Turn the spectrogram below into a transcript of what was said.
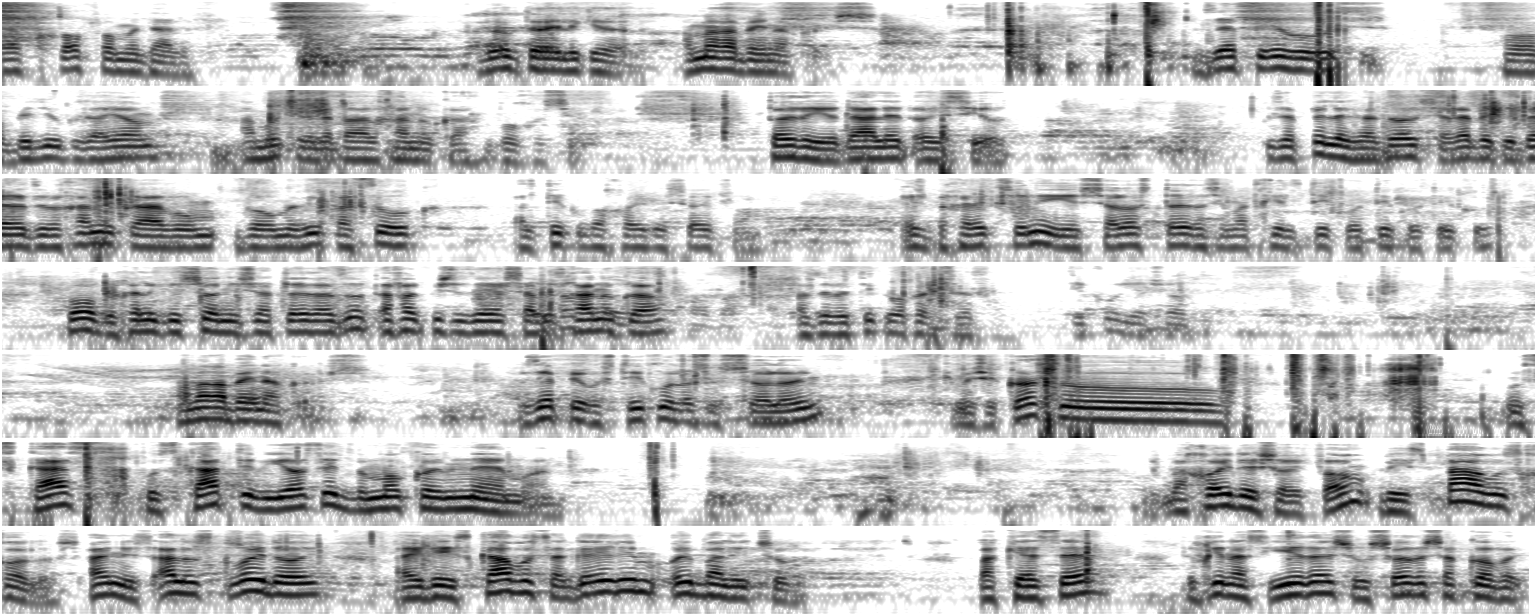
דף חוף עמוד א', דוקטור אלי קירל, אומר רבינו הקודש. זה פירוש, או בדיוק זה היום, עמוד שמדבר על חנוכה, ברוך השם. תוירי י"ד או יסיעות. זה פלא גדול שהרבי דיבר את זה בחנוכה והוא, והוא מביא פסוק על תיקו בחודש שויפר. יש בחלק שני, יש שלוש תוירה שמתחיל תיקו, תיקו, תיקו. פה בחלק ראשון יש התוירה הזאת, אף על פי שזה יהיה שבת חנוכה, אז זה בתיקו בחודש שויפר. תיקו יש. אמר רבינו הקודש. וזה פירוש תיקו לא של שולוים, כמו שכוסו מוסקס, פוסקתי ויוסד במוקוים נאמון. בחודש אויפו, באספרוס חודש, אין נסאלוס כבודוי, על ידי אסקרבוס הגרים אוי בעלי תשובה. בכסר, לבחינס ירא שהוא שורש הכובד.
